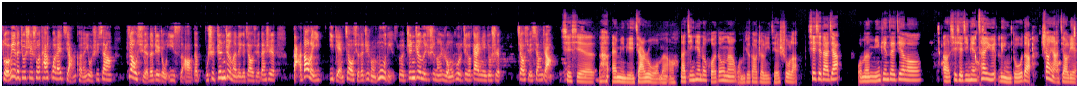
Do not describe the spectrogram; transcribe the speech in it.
所谓的就是说他过来讲，可能有是像教学的这种意思啊，但不是真正的那个教学，但是达到了一一点教学的这种目的。所以真正的就是能融入了这个概念，就是教学乡长。谢谢艾米丽加入我们啊，那今天的活动呢，我们就到这里结束了。谢谢大家，我们明天再见喽。呃，谢谢今天参与领读的尚雅教练。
